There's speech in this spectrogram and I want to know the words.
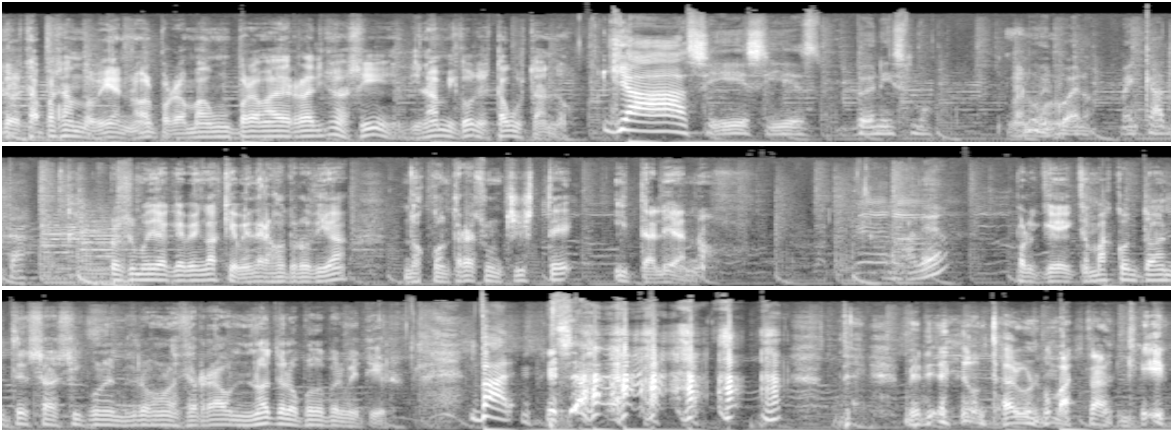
Te lo está pasando bien, ¿no? El programa, un programa de radio es así, dinámico, te está gustando. Ya, sí, sí, es buenísimo. Bueno, Muy bueno. me encanta. El próximo día que vengas, que vendrás otro día, nos contarás un chiste italiano. Vale. Porque que me has contado antes así con el micrófono cerrado, no te lo puedo permitir. Vale. Me tienes que contar uno más tranquilo,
